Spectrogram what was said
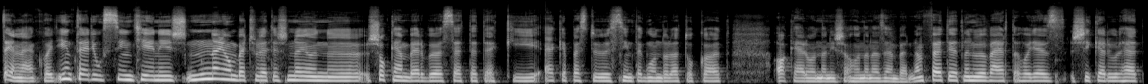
tényleg, hogy interjúk szintjén is nagyon becsületes, nagyon sok emberből szedtetek ki elképesztő őszinte gondolatokat, akár onnan is, ahonnan az ember nem feltétlenül várta, hogy ez sikerülhet.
